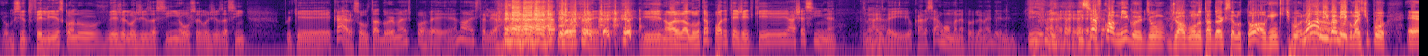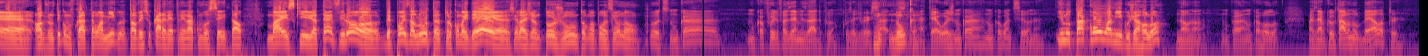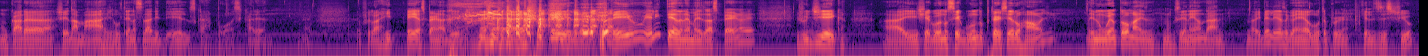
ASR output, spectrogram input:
eu me sinto feliz quando vejo elogios assim, ouço elogios assim. Porque, cara, sou lutador, mas, pô, velho, é nóis, tá ligado? Também. E na hora da luta pode ter gente que acha assim, né? Mas É. daí o cara se arruma, né? O problema é dele. E, e- e você já ficou amigo de, um, de algum lutador que você lutou? Alguém que, tipo, não, Não. amigo, amigo, mas tipo, é, óbvio, não tem como ficar tão amigo. Talvez se o cara vier treinar com você e tal, mas que até virou, depois da luta, trocou uma ideia, sei lá, jantou junto, alguma porra assim ou não? Putz, nunca. Nunca fui fazer amizade com, com os adversários. N- nunca? assim. Até hoje nunca, nunca aconteceu, né? E lutar com um amigo já rolou? Não, não, nunca, nunca rolou. Mas na época eu tava no Bellator, um cara cheio da margem, lutei na cidade dele, os caras, pô, esse cara é. né? Eu fui lá, ripei as pernas dele. Aí eu chutei ele, velho. Chutei o- ele inteiro, né? Mas as pernas, velho, judiei, cara. Aí chegou no segundo pro terceiro round, ele não aguentou mais, né? não conseguia nem andar, né? Daí beleza, ganhei a luta por, porque ele desistiu.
